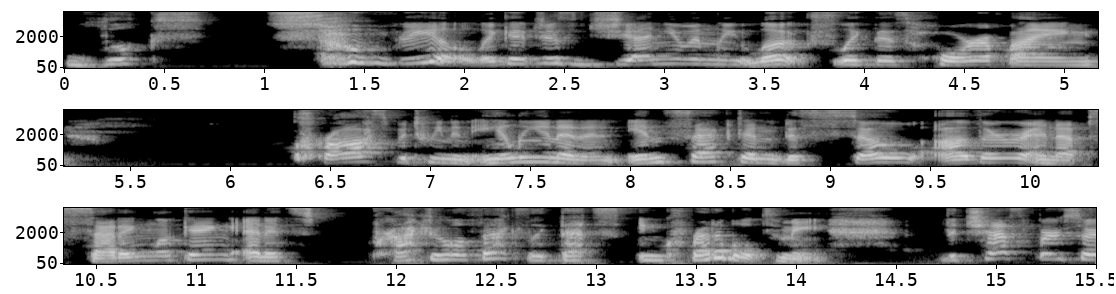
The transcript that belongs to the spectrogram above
looks so real. Like it just genuinely looks like this horrifying cross between an alien and an insect, and it is so other and upsetting looking. And it's practical effects. Like that's incredible to me. The chest burster,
